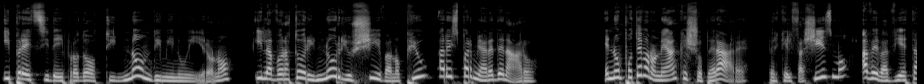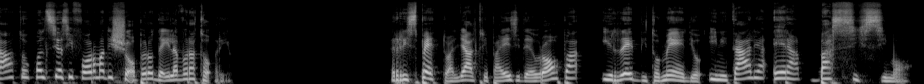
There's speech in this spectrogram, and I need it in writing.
i prezzi dei prodotti non diminuirono, i lavoratori non riuscivano più a risparmiare denaro. E non potevano neanche scioperare, perché il fascismo aveva vietato qualsiasi forma di sciopero dei lavoratori. Rispetto agli altri paesi d'Europa, il reddito medio in Italia era bassissimo.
